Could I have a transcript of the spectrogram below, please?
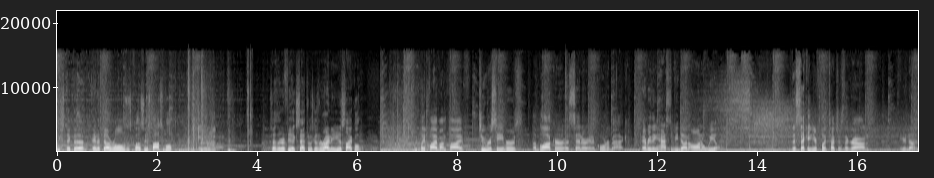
We stick to NFL rules as closely as possible. Except there are a few exceptions because we're riding a unicycle. We play five on five, two receivers, a blocker, a center, and a quarterback. Everything has to be done on a wheel. The second your foot touches the ground, you're done.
